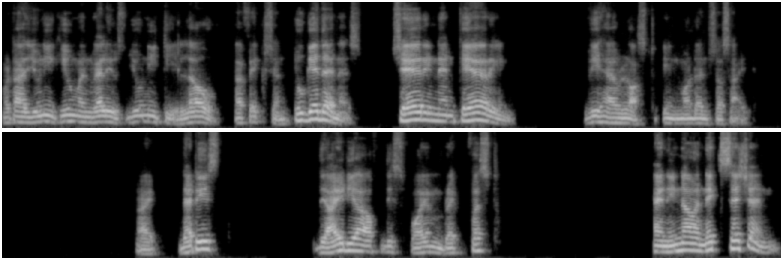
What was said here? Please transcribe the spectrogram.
What are unique human values? Unity, love, affection, togetherness, sharing and caring. We have lost in modern society. Right? That is the idea of this poem, Breakfast. And in our next session,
